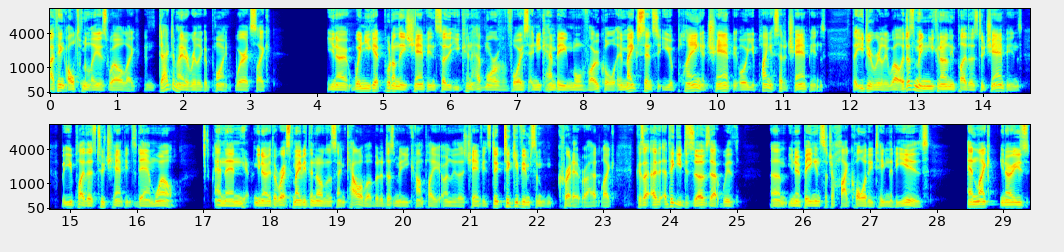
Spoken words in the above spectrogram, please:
I think ultimately as well, like and Dagda made a really good point where it's like, you know, when you get put on these champions so that you can have more of a voice and you can be more vocal, it makes sense that you're playing a champion or you're playing a set of champions that you do really well. It doesn't mean you can only play those two champions, but you play those two champions damn well. And then, Yep. you know, the rest, maybe they're not on the same caliber, but it doesn't mean you can't play only those champions. To, to give him some credit, right? Like, because I, I think he deserves that with, um, you know, being in such a high quality team that he is. And like, you know, he's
